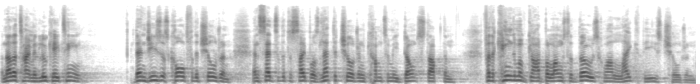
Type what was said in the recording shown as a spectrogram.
Another time in Luke 18, then Jesus called for the children and said to the disciples, Let the children come to me, don't stop them. For the kingdom of God belongs to those who are like these children.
